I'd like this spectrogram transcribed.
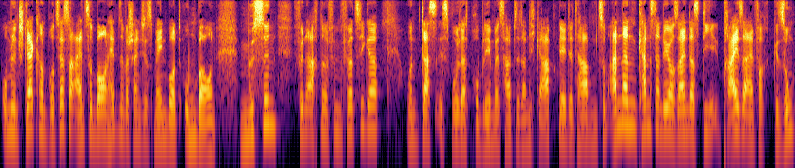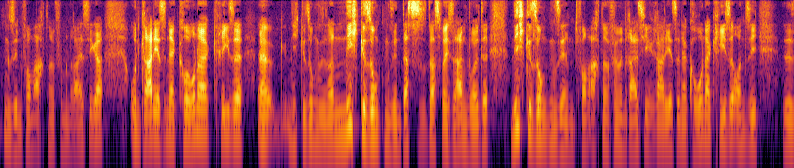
um einen stärkeren Prozessor einzubauen, hätten sie wahrscheinlich das Mainboard umbauen müssen für eine 845er. Und das ist wohl das Problem, weshalb sie da nicht geupdatet haben. Zum anderen kann es natürlich auch sein, dass die Preise einfach gesunken sind vom 835er. Und gerade jetzt in der Corona-Krise, äh, nicht gesunken sind, sondern nicht gesunken sind. Das ist das, was ich sagen wollte. Nicht gesunken sind vom 835er, gerade jetzt in der Corona-Krise. Und sie äh,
